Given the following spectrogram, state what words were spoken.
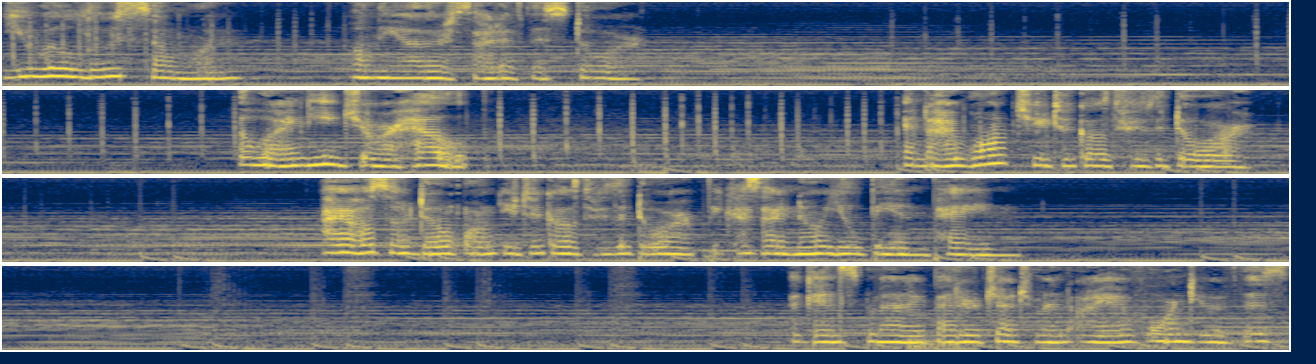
You will lose someone on the other side of this door. Though I need your help. And I want you to go through the door. I also don't want you to go through the door because I know you'll be in pain. Against my better judgment, I have warned you of this.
